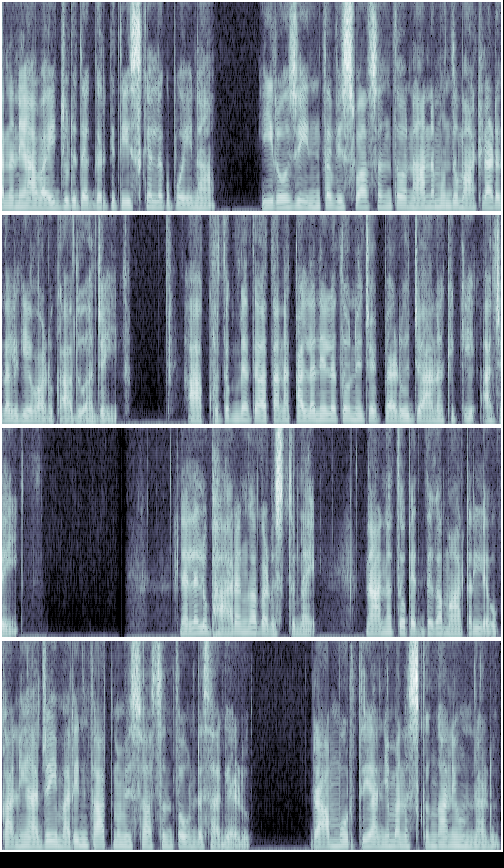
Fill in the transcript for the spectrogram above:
తనని ఆ వైద్యుడి దగ్గరికి తీసుకెళ్ళకపోయినా ఈరోజు ఇంత విశ్వాసంతో నాన్న ముందు మాట్లాడగలిగేవాడు కాదు అజయ్. ఆ కృతజ్ఞత తన కళ్ళనీళ్ళతోనే చెప్పాడు జానకికి అజయ్. నెలలు భారంగా గడుస్తున్నాయి. నాన్నతో పెద్దగా మాటలు లేవు కానీ అజయ్ మరింత ఆత్మవిశ్వాసంతో ఉండసాగాడు. రామ్మూర్తి అన్యమనస్కంగానే ఉన్నాడు.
